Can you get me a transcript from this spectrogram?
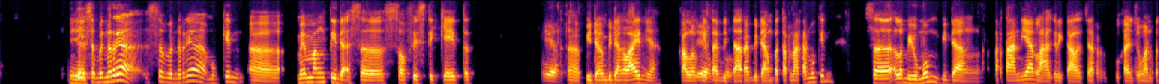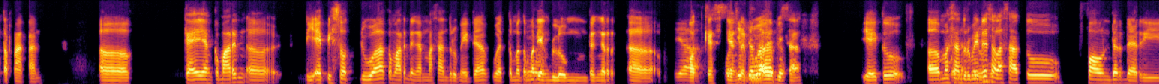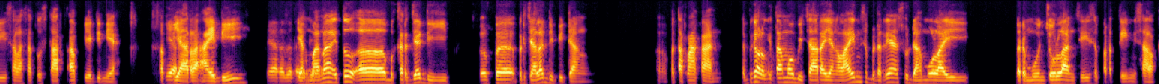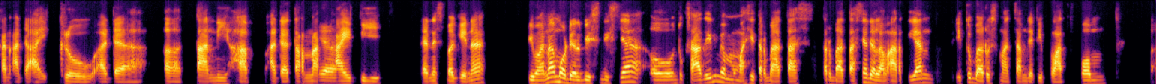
Iya, sebenarnya sebenarnya mungkin eh, memang tidak se-sophisticated ya eh, bidang-bidang lain ya. Kalau Iya, kita betul. bicara bidang peternakan mungkin lebih umum bidang pertanian lah, agriculture, bukan Oh. cuma peternakan. Eh, kayak yang kemarin eh, di episode 2 kemarin dengan Mas Andromeda buat teman-teman Hmm. yang belum denger eh, ya podcast yang kedua dengar itu bisa yaitu eh, Mas banyak Andromeda ilmu salah satu founder dari salah satu startup ya Din ya. Ya Piara ID Radit yang ID ya mana itu eh, bekerja di be- berjalan di bidang eh, peternakan. Tapi kalau kita mau bicara yang lain sebenarnya sudah mulai bermunculan sih seperti misalkan ada iGrow, ada eh, Tani Hub, ada Ternak ya ID dan lain sebagainya di mana model bisnisnya oh, untuk saat ini memang masih terbatas. Terbatasnya dalam artian itu baru semacam jadi platform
